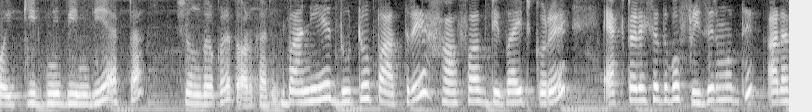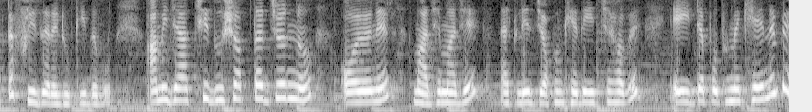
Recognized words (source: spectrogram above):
ওই কিডনি বিন দিয়ে একটা সুন্দর করে তরকারি। বানিয়ে দুটো পাত্রে হাফ হাফ ডিভাইড করে একটা রেখে দেবো ফ্রিজের মধ্যে আর একটা ফ্রিজারে ঢুকিয়ে দেবো। আমি যাচ্ছি দু সপ্তাহের জন্য অয়নের মাঝে মাঝে অ্যাটলিস্ট যখন খেতে ইচ্ছা হবে, এইটা প্রথমে খেয়ে নেবে,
